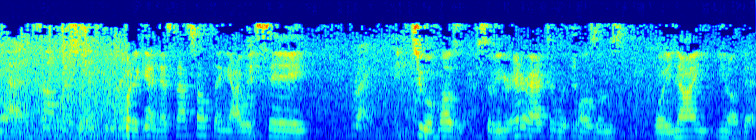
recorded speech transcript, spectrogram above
Yeah, it sounds like manipulation. But again, that's not something I would say right. to a Muslim. So you're interacting with Muslims. Well, now you, know that,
